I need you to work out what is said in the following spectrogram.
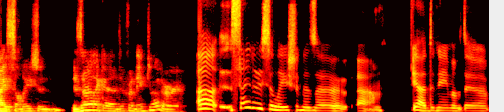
Isolation. Is there like a different name to it, or? Uh, Site Isolation is a um, yeah the name of the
